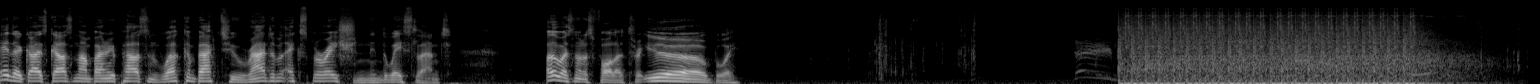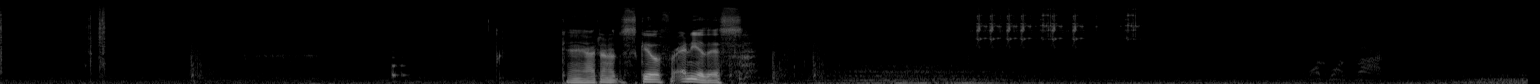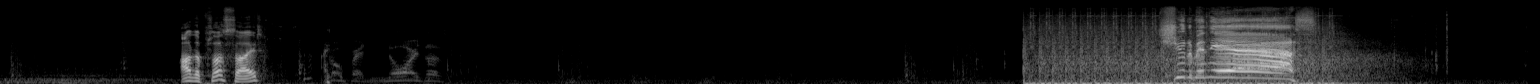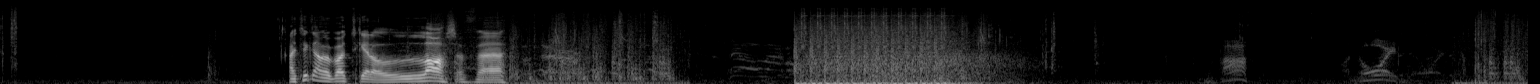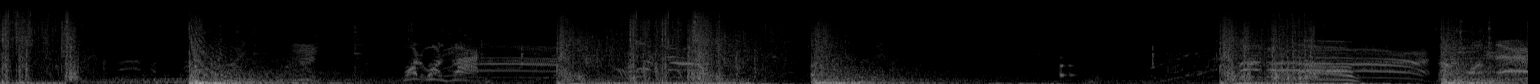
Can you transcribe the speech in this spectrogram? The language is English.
Hey there guys, gals and non-binary pals and welcome back to Random Exploration in the Wasteland. Otherwise known as Fallout 3. Yeah, oh boy. Okay, I don't have the skill for any of this. On the plus side, noises. shoot him in the ass! I think I'm about to get a lot of uh, Huh? A noise. What was that? Oh, someone there.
